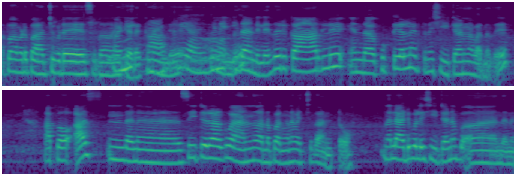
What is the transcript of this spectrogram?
അപ്പോൾ അവിടെ പാച്ചിവിടെ സുഖമായി കിടക്കുന്നുണ്ട് പിന്നെ ഇതാണ്ടില്ലേ ഇതൊരു കാറിൽ എന്താ കുട്ടികളിനെ എടുത്തുന്ന ഷീറ്റാണെന്നാണ് പറഞ്ഞത്. അപ്പോൾ ആ എന്താണ് സീറ്റ് ഒരാൾക്ക് വേണമെന്ന് പറഞ്ഞപ്പോൾ അങ്ങനെ വെച്ചതാണ് കേട്ടോ നല്ല അടിപൊളി ഷീറ്റാണ്. എന്താണ്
